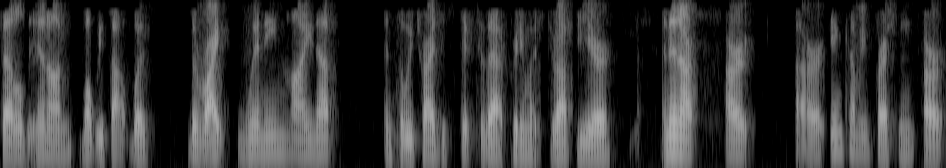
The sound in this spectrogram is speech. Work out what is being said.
settled in on what we thought was the right winning lineup. And so we tried to stick to that pretty much throughout the year. And then our our our incoming freshmen, our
